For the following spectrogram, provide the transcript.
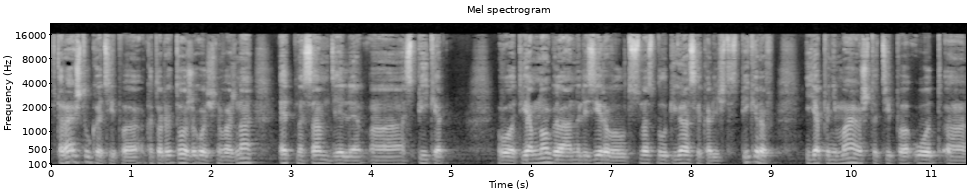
вторая штука, типа, которая тоже очень важна, это, на самом деле, э, спикер вот, я много анализировал, у нас было гигантское количество спикеров, и я понимаю, что типа от э,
